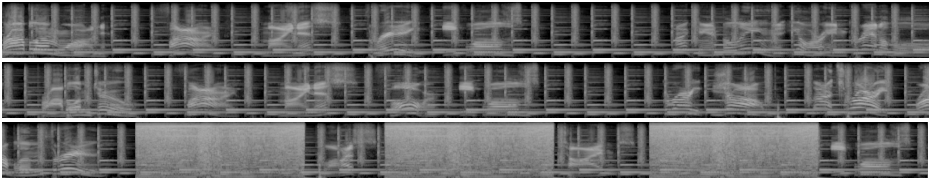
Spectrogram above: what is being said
Problem 1. 5 minus 3 equals... I can't believe it. You're incredible. Problem 2. 5 minus 4 equals... Great job! That's right! Problem 3. Plus times equals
